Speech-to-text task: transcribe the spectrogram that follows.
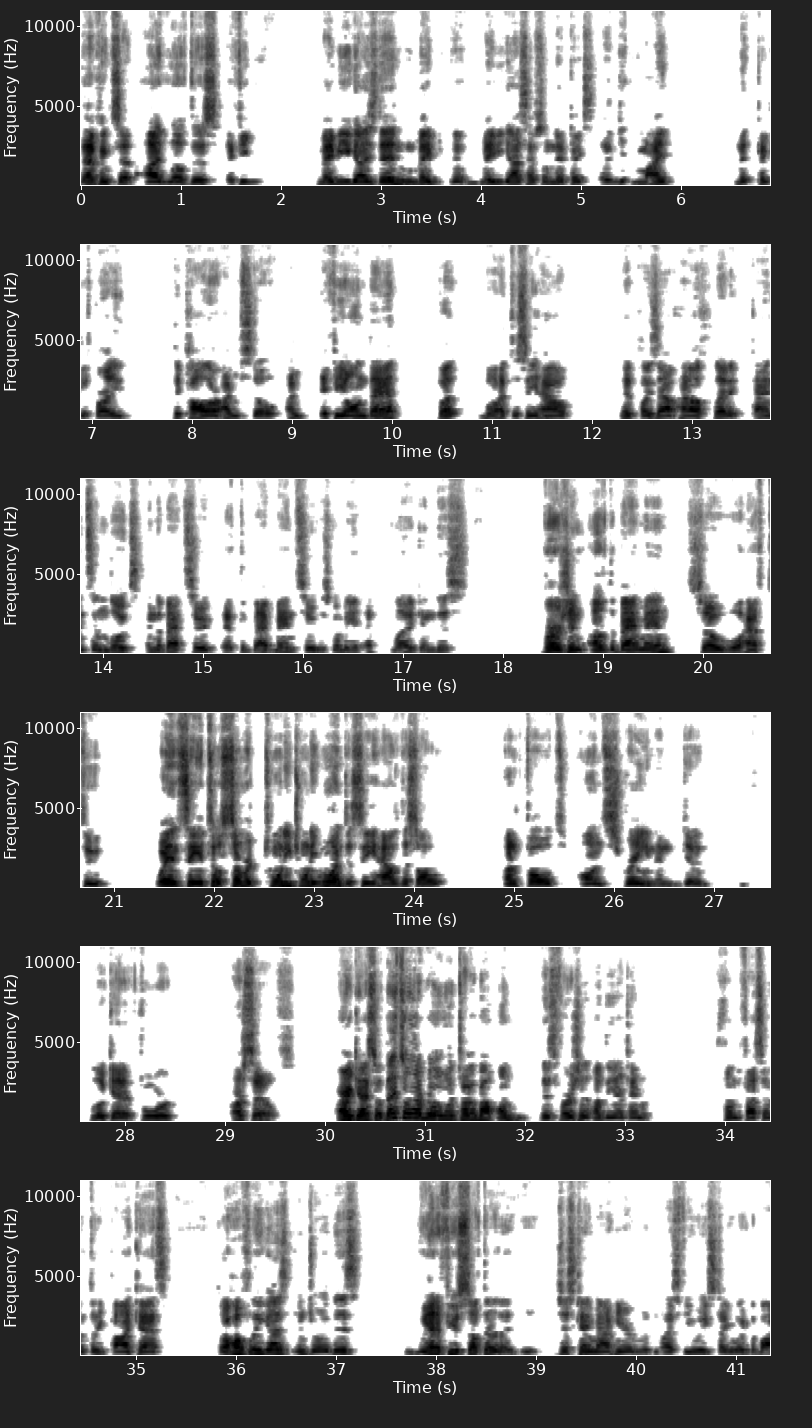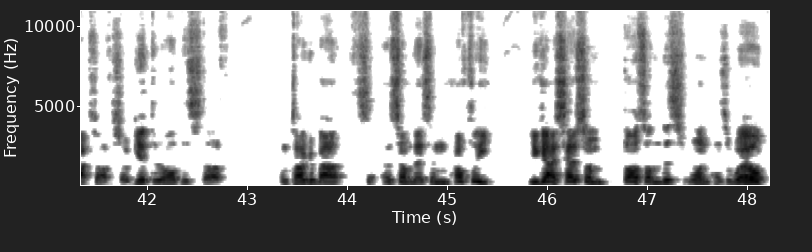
that being said, I love this. If you Maybe you guys didn't. Maybe maybe you guys have some nitpicks. Uh, my nitpick is probably the collar. I'm still I'm iffy on that, but we'll have to see how it plays out how athletic Pattinson looks in the bat suit. If the Batman suit is going to be athletic in this version of the Batman, so we'll have to wait and see until summer 2021 to see how this all unfolds on screen and get a look at it for ourselves. Alright guys, so that's all I really want to talk about on this version of the entertainment from the 573 podcast. So hopefully you guys enjoyed this. We had a few stuff there that just came out here with the last few weeks. Take a look at the box office. So get through all this stuff and talk about uh, some of this. And hopefully you guys have some thoughts on this one as well.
